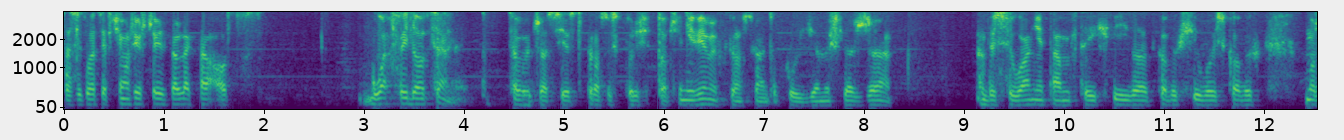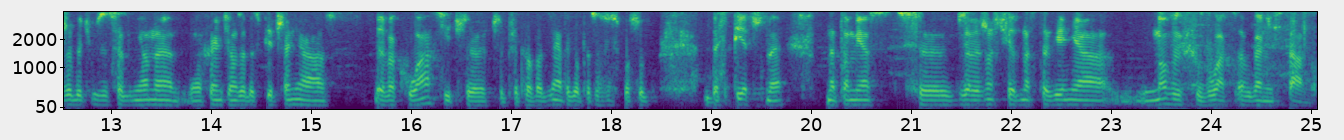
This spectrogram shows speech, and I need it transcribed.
ta sytuacja wciąż jeszcze jest daleka od łatwej do oceny. Cały czas jest proces, który się toczy. Nie wiemy, w którą stronę to pójdzie. Myślę, że wysyłanie tam w tej chwili dodatkowych sił wojskowych może być uzasadnione chęcią zabezpieczenia ewakuacji czy, czy przeprowadzenia tego procesu w sposób bezpieczny. Natomiast e, w zależności od nastawienia nowych władz Afganistanu,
